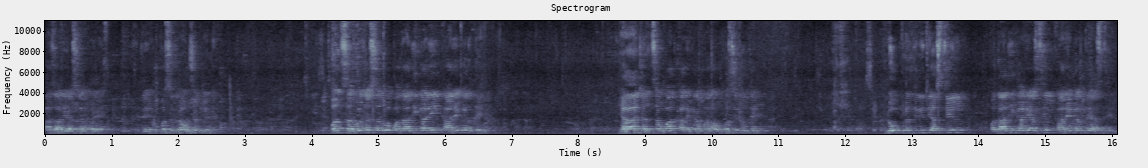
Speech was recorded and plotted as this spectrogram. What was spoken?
आजारी असल्यामुळे ते उपस्थित राहू शकले नाही. पण सर्वच्या सर्व पदाधिकारी कार्यकर्ते या जनसंवाद कार्यक्रमाला उपस्थित होते. लोकप्रतिनिधी असतील पदाधिकारी असतील कार्यकर्ते असतील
